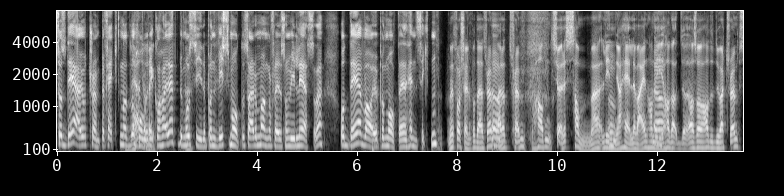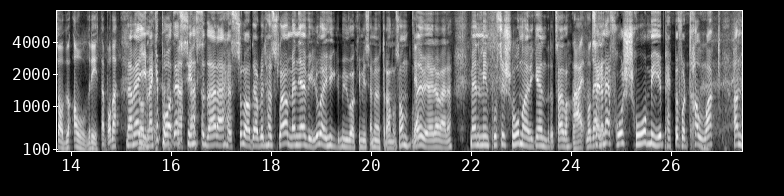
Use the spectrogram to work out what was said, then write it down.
Så det er jo Trump-effekten. at Det, Det er holder ikke å ha rett. Du må si det på en viss måte, så er det mange flere som vil lese det. Og det var jo på en måte hensikten. Men forskjellen på deg og Trump Ja. er at Trump han kjører samme linja hele veien. Han, Ja. hadde, altså, hadde du vært Trump, så hadde du aldri gitt deg på det. Nei, men Jeg gir meg ikke på at jeg syns det der er hustle, og at jeg har blitt høsla, men jeg vil jo være hyggelig med Joakim hvis jeg møter han og sånn. og Ja. det vil jeg være. Men min posisjon har ikke endret seg, da. Nei, det, Selv om jeg får så mye pepper for Tallak. Han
